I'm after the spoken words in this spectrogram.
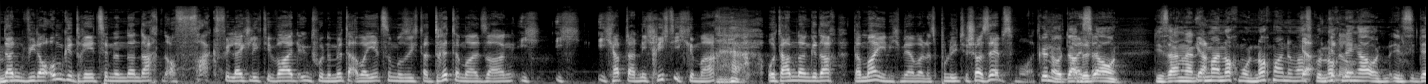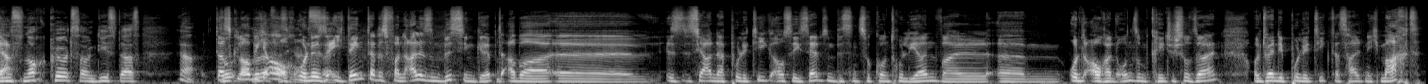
dann wieder umgedreht sind und dann dachten, oh fuck, vielleicht liegt die Wahrheit irgendwo in der Mitte, aber jetzt muss ich das dritte Mal sagen, ich, ich, ich habe das nicht richtig gemacht und haben dann gedacht, da mache ich nicht mehr, weil das politischer Selbstmord. Genau, Double Weißt? Down. Die sagen dann Ja. immer noch und noch mal eine Maske Ja, und noch genau. länger und Inzidenz Ja. noch kürzer und dies, das. Ja. Das so- glaube so ich das auch. Und es, ich denke, dass es von alles ein bisschen gibt, aber äh, es ist ja an der Politik auch, sich selbst ein bisschen zu kontrollieren, weil ähm, und auch an uns, um kritisch zu sein. Und wenn die Politik das halt nicht macht,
